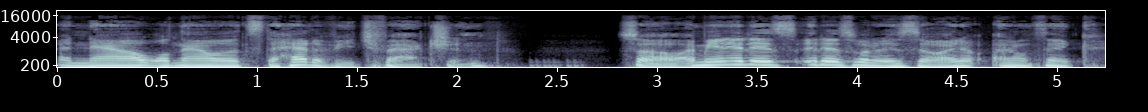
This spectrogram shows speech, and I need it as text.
and now well now it's the head of each faction so i mean it is it is what it is though i don't i don't think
